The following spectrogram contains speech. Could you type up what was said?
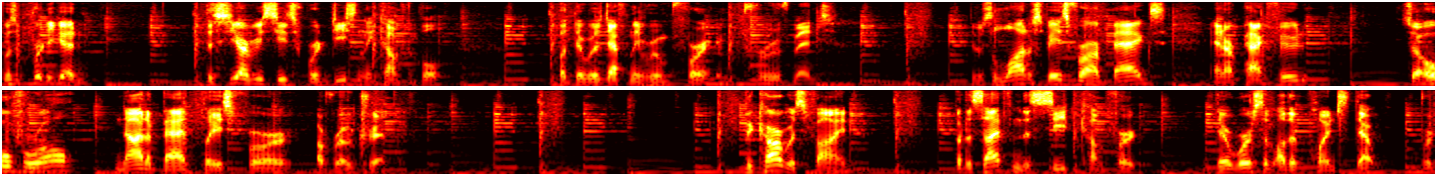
was pretty good. The CRV seats were decently comfortable, but there was definitely room for improvement. There was a lot of space for our bags and our packed food, so overall, not a bad place for a road trip. The car was fine, but aside from the seat comfort, there were some other points that were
